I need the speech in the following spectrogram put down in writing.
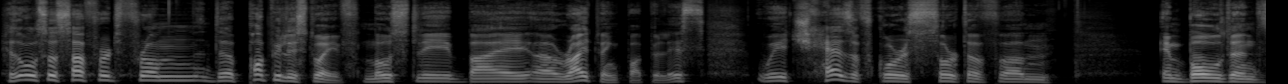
has also suffered from the populist wave, mostly by uh, right wing populists, which has, of course, sort of um, emboldened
